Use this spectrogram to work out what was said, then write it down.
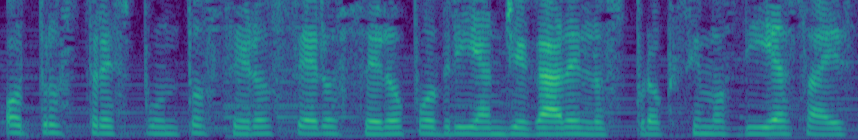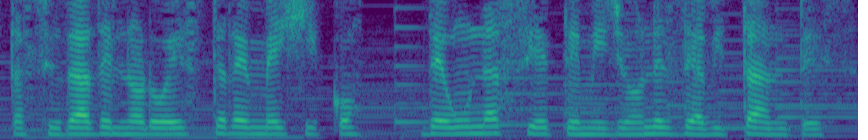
Otros 3.000 podrían llegar en los próximos días a esta ciudad del noroeste de México, de unas 7 millones de habitantes.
